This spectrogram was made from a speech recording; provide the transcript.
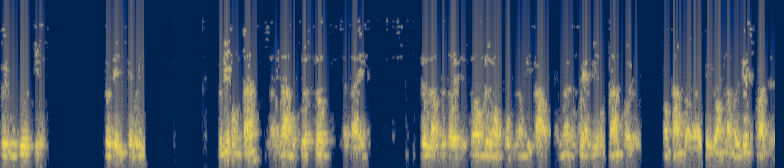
tôi nghiên cứu nhiều tôi tìm cái lý tôi biết ông Tám là ra một bữa cơm ở tại tự lòng của tôi. Thì có ông lương ông phụng ông đi vào. Ông nói quen biết ông tám rồi. Ông tám còn ở Sài Gòn làm ở guest father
